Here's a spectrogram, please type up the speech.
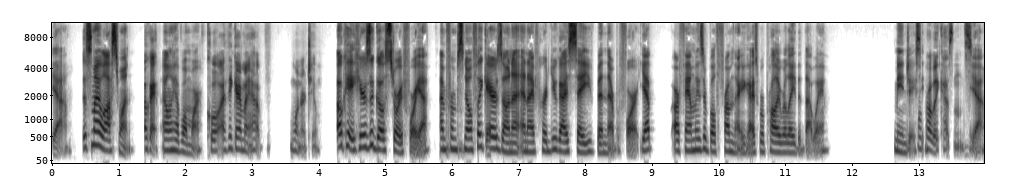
Yeah. This is my last one. Okay. I only have one more. Cool. I think I might have one or two. Okay, here's a ghost story for you. I'm from Snowflake, Arizona, and I've heard you guys say you've been there before. Yep. Our families are both from there. You guys were probably related that way. Me and Jaci. We're probably cousins. Yeah.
